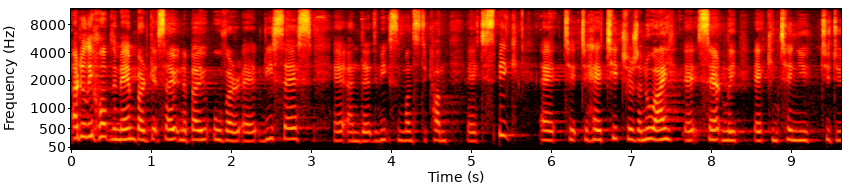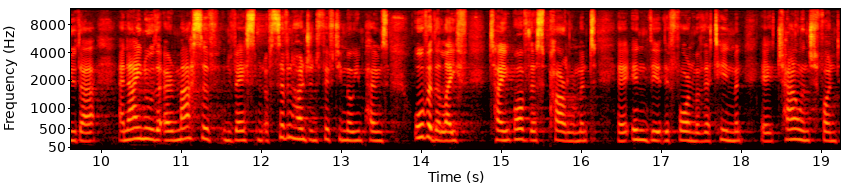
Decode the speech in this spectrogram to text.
I really hope the member gets out and about over uh, recess uh, and the, the weeks and months to come uh, to speak uh, to, to head teachers. I know I uh, certainly uh, continue to do that. And I know that our massive investment of £750 million pounds over the lifetime of this Parliament uh, in the, the form of the Attainment uh, Challenge Fund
